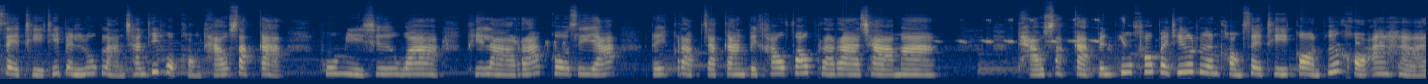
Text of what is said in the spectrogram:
เศรษฐีที่เป็นลูกหลานชั้นที่ 6 ของเท้าสักกะ ผู้มีชื่อว่าพิลาระโกศยะ ได้กลับจากการไปเข้าเฝ้าพระราชามาเท้าสักกะเป็นผู้เข้าไปที่เรือนของเศรษฐีก่อนเพื่อขออาหาร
